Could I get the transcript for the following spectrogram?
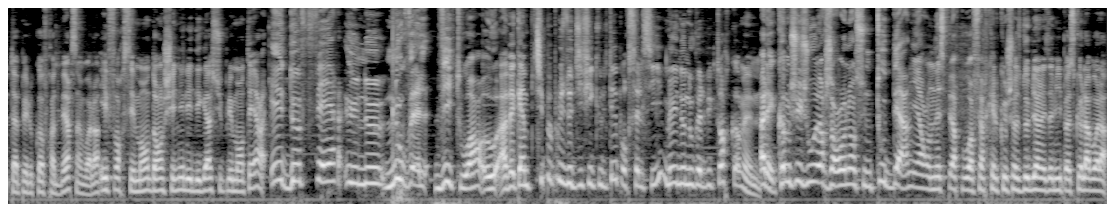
taper le coffre adverse, hein, voilà. Et forcément, d'enchaîner les dégâts supplémentaires et de faire une nouvelle victoire, euh, avec un petit peu plus de difficulté pour celle-ci, mais une nouvelle victoire quand même. Allez, comme je suis joueur, j'en relance une toute dernière, on espère pouvoir faire quelque chose de bien, les amis, parce que là, voilà,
